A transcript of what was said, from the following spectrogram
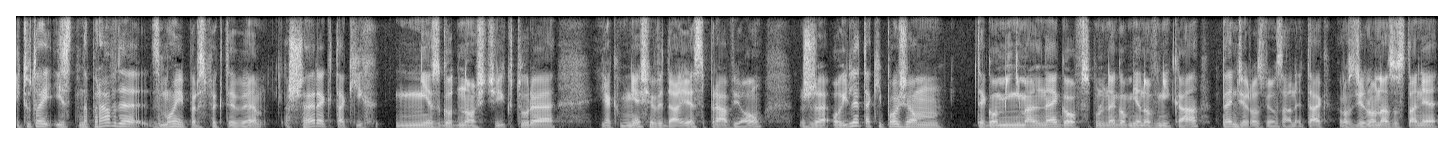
I tutaj jest naprawdę z mojej perspektywy szereg takich niezgodności, które jak mnie się wydaje, sprawią, że o ile taki poziom tego minimalnego wspólnego mianownika będzie rozwiązany, tak? Rozdzielona zostanie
